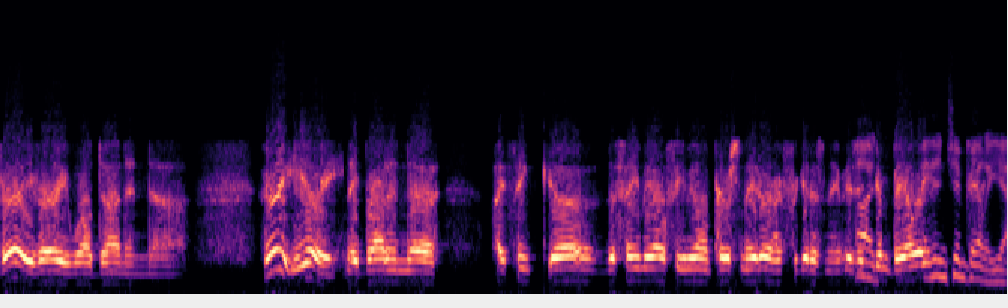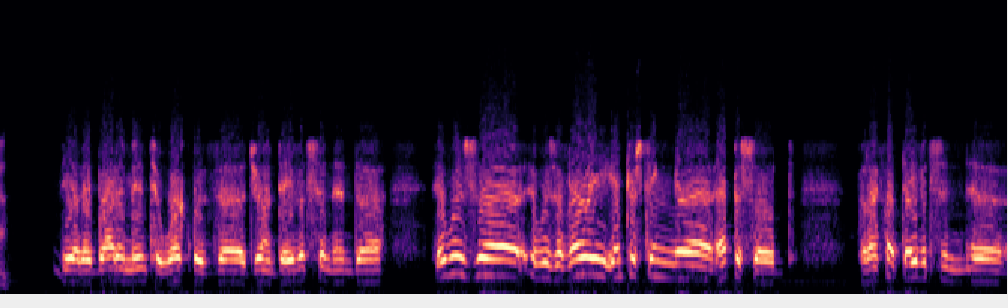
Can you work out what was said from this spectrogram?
very, very well done and uh, very eerie. They brought in, uh, I think, uh, the female female impersonator. I forget his name. Is it Uh, Jim Bailey? I think Jim Bailey, yeah. Yeah, they brought him in to work with uh, John Davidson, and uh, it was uh, it was a very interesting uh, episode. But I thought Davidson uh,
